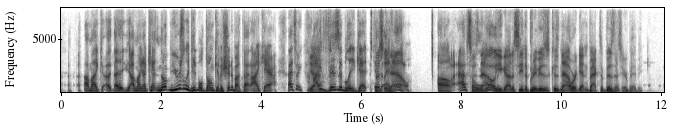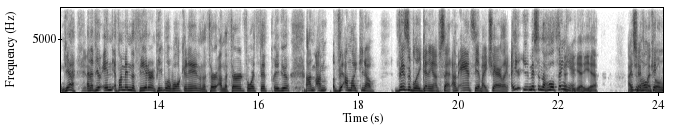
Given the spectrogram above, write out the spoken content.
I'm like, uh, I, I'm like, I can't. No, usually people don't give a shit about that. I care. That's like, Yeah. I visibly get, Especially I- now. Oh, absolutely. now you got to see the previews because now we're getting back to business here, baby. yeah. you And know. if you're in, if I'm in the theater and people are walking in on the third, on the third, fourth, fifth preview, I'm, I'm, I'm like, you know, visibly getting upset. I'm antsy in my chair. Like, are you, you're missing the whole thing here. yeah, yeah. I checked my phone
